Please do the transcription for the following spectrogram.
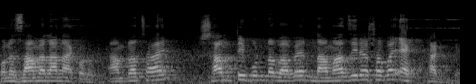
কোনো ঝামেলা না করুক। আমরা চাই শান্তিপূর্ণভাবে নামাজিরা সবাই এক থাকবে।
